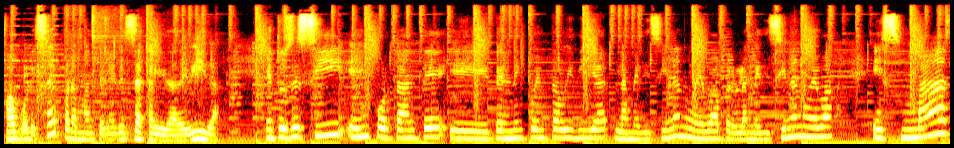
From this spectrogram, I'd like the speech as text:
favorecer para mantener esa calidad de vida. Entonces sí es importante eh, tener en cuenta hoy día la medicina nueva, pero la medicina nueva es más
